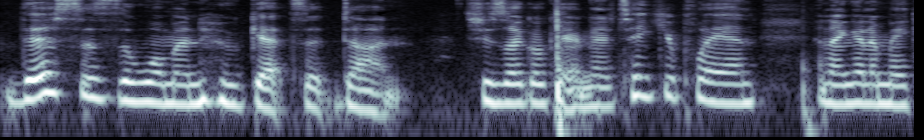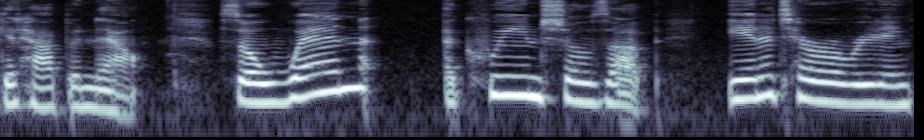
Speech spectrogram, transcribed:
This is the woman who gets it done. She's like, okay, I'm going to take your plan and I'm going to make it happen now. So when a queen shows up in a tarot reading,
